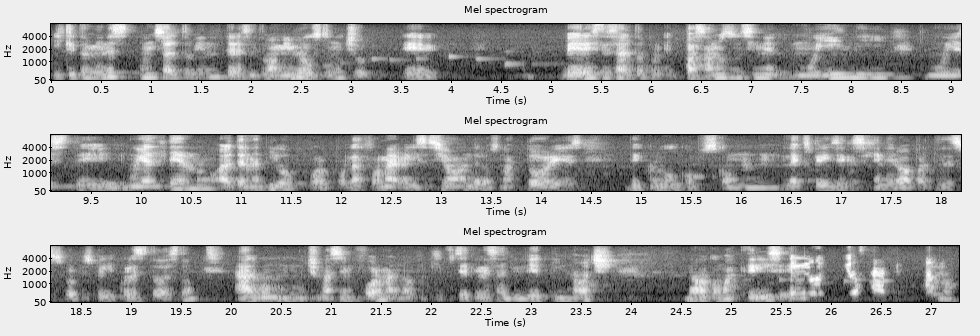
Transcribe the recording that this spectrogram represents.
Y que también es un salto bien interesante, a mí me gustó mucho eh, ver este salto porque pasamos de un cine muy indie, muy, este, muy alterno, alternativo por, por la forma de realización de los no actores, de crew, con, pues, con, la experiencia que se generó aparte de sus propias películas y todo esto, algo mucho más en forma, ¿no? Porque ya tienes a Juliette Binoche, ¿no? Como actriz. Eh. diosa, amo.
